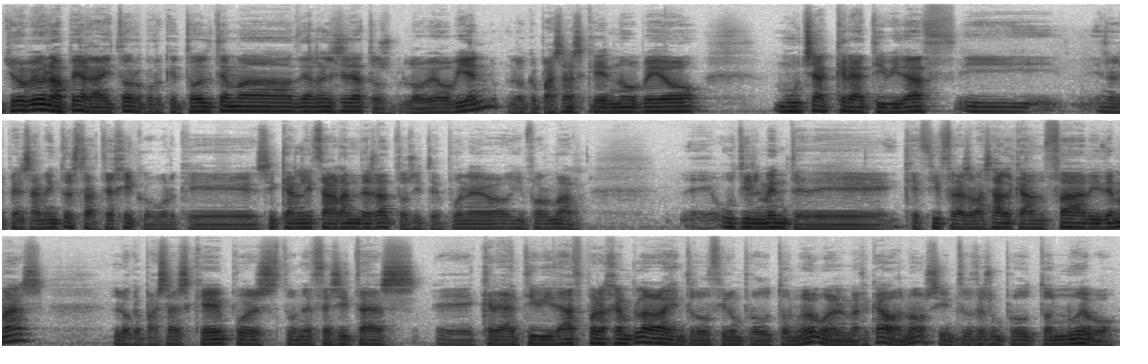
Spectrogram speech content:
Yo veo una pega, Hitor, porque todo el tema de análisis de datos lo veo bien, lo que pasa es que no veo mucha creatividad y en el pensamiento estratégico, porque sí que analiza grandes datos y te puede informar eh, útilmente de qué cifras vas a alcanzar y demás, lo que pasa es que pues tú necesitas eh, creatividad, por ejemplo, a la hora de introducir un producto nuevo en el mercado, ¿no? Si introduces un producto nuevo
